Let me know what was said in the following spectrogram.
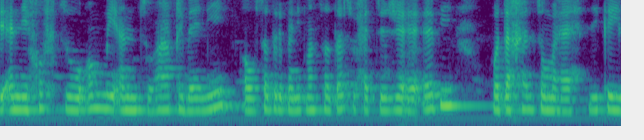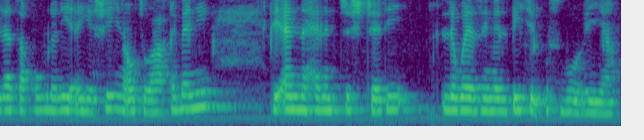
لأني خفت أمي أن تعاقبني أو تضربني فانتظرت حتى جاء أبي ودخلت معه لكي لا تقول لي أي شيء أو تعاقبني لأنها لم تشتري لوازم البيت الأسبوعية.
